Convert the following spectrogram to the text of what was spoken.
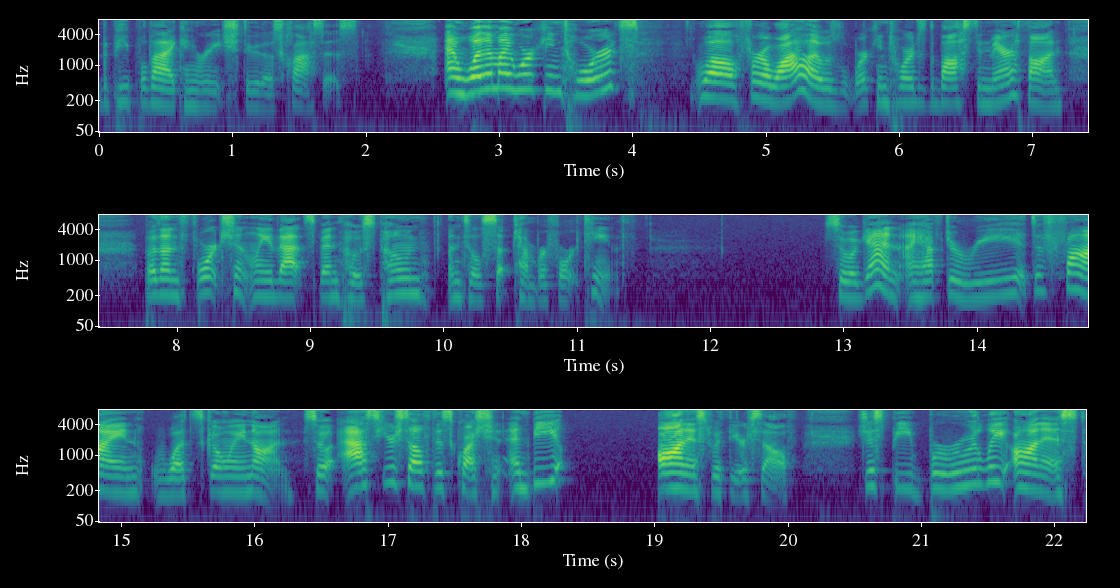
the people that I can reach through those classes. And what am I working towards? Well, for a while I was working towards the Boston Marathon but unfortunately, that's been postponed until September 14th. So again, I have to redefine what's going on. So ask yourself this question and be honest with yourself. Just be brutally honest.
